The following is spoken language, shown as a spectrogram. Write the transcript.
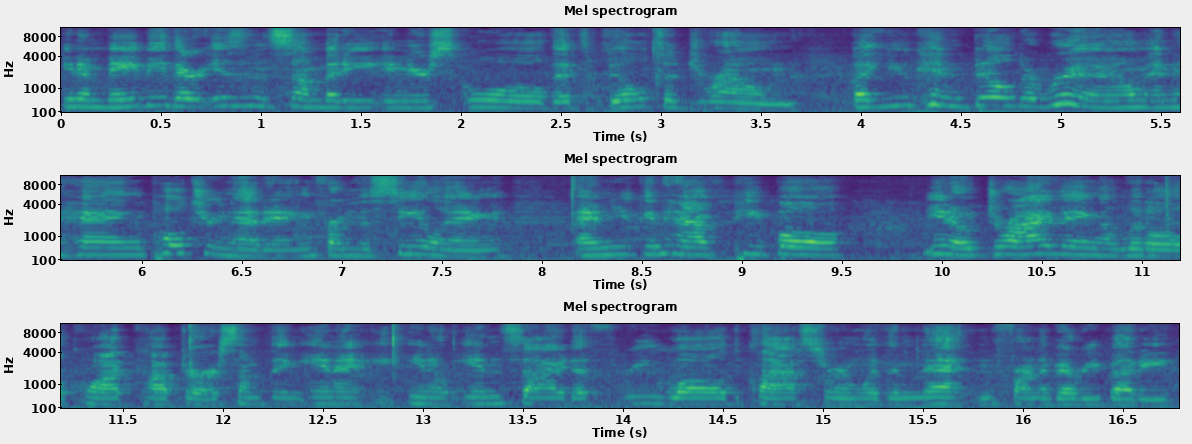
you know, maybe there isn't somebody in your school that's built a drone, but you can build a room and hang poultry netting from the ceiling and you can have people, you know, driving a little quadcopter or something in a, you know, inside a three-walled classroom with a net in front of everybody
